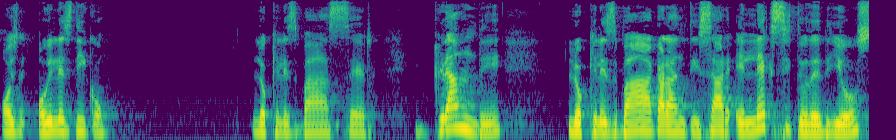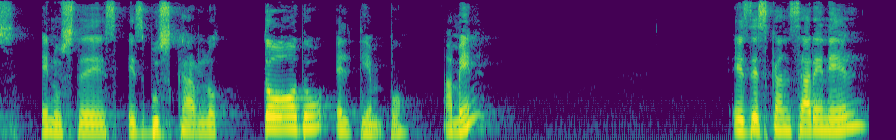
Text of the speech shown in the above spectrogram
Hoy, hoy les digo lo que les va a hacer grande, lo que les va a garantizar el éxito de Dios en ustedes es buscarlo todo el tiempo. Amén. Es descansar en Él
